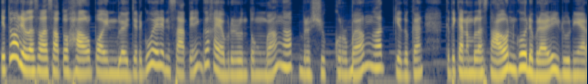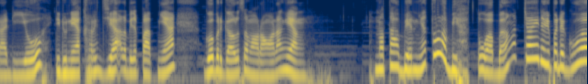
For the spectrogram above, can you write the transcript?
itu adalah salah satu hal poin belajar gue dan saat ini gue kayak beruntung banget, bersyukur banget gitu kan. Ketika 16 tahun gue udah berada di dunia radio, di dunia kerja lebih tepatnya, gue bergaul sama orang-orang yang notabene tuh lebih tua banget coy daripada gue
